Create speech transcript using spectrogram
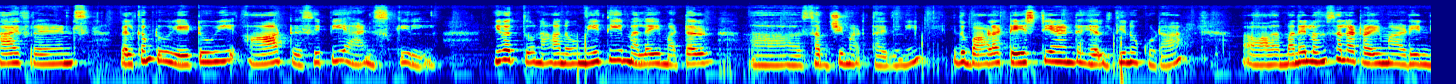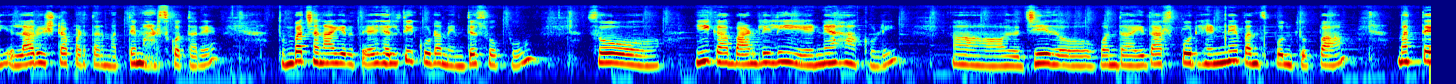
Hi friends welcome to A to V art recipe and skill ಇವತ್ತು ನಾನು ಮೇತಿ ಮಲೈ ಮಟರ್ ಸಬ್ಜಿ ಮಾಡ್ತಾಯಿದ್ದೀನಿ ಇದು ಭಾಳ ಟೇಸ್ಟಿ ಆ್ಯಂಡ್ ಹೆಲ್ತಿನೂ ಕೂಡ. ಮನೇಲಿ ಒಂದ್ಸಲ ಟ್ರೈ ಮಾಡಿ, ಎಲ್ಲರೂ ಇಷ್ಟಪಡ್ತಾರೆ, ಮತ್ತೆ ಮಾಡಿಸ್ಕೋತಾರೆ. ತುಂಬ ಚೆನ್ನಾಗಿರುತ್ತೆ, ಹೆಲ್ತಿ ಕೂಡ ಮೆಂತ್ಯ ಸೊಪ್ಪು. ಸೊ ಈಗ ಬಾಣಲಿಲಿ ಎಣ್ಣೆ ಹಾಕ್ಕೊಳ್ಳಿ ಜೀ, ಒಂದು ಐದಾರು ಸ್ಪೂನ್, ಎಣ್ಣೆ ಒಂದು ಸ್ಪೂನ್ ತುಪ್ಪ. ಮತ್ತು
